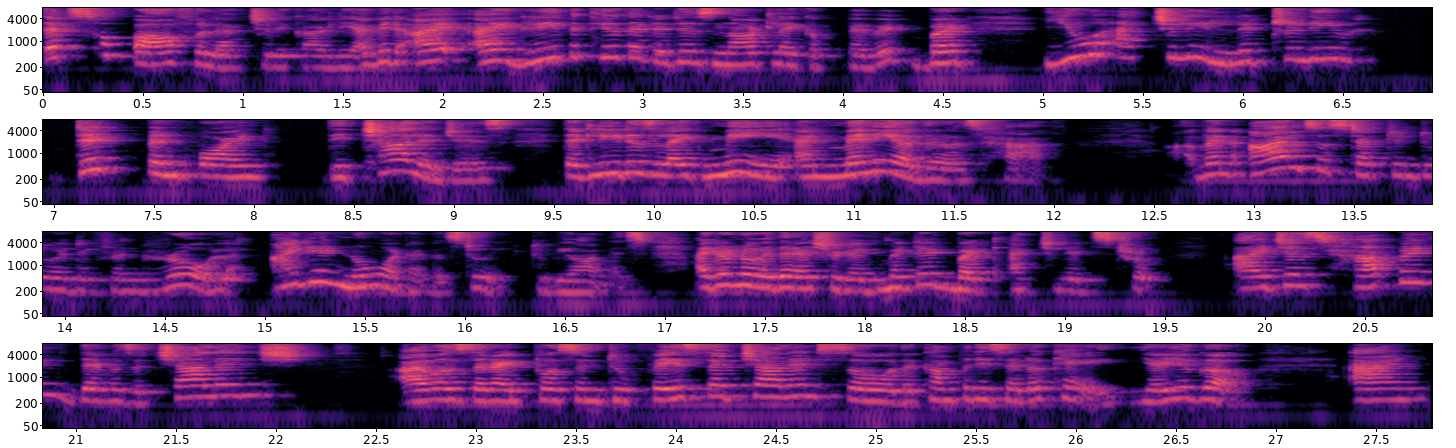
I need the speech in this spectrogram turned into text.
That's so powerful actually carli i mean I, I agree with you that it is not like a pivot but you actually literally did pinpoint the challenges that leaders like me and many others have when I also stepped into a different role, I didn't know what I was doing, to be honest. I don't know whether I should admit it, but actually it's true. I just happened, there was a challenge. I was the right person to face that challenge. So the company said, okay, here you go. And,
